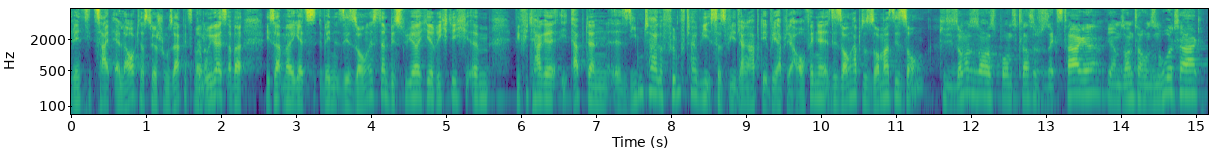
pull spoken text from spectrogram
wenn es die Zeit erlaubt, hast du ja schon gesagt, wenn es mal Genau. ruhiger ist, aber ich sag mal jetzt, wenn Saison ist, dann bist du ja hier richtig, ähm, wie viele Tage, ihr habt dann äh, sieben Tage, fünf Tage, wie ist das, wie lange habt ihr, wie habt ihr auf, wenn ihr Saison habt, so Sommersaison? Die Sommersaison ist bei uns klassisch sechs Tage. Wir haben Sonntag unseren Ruhetag.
